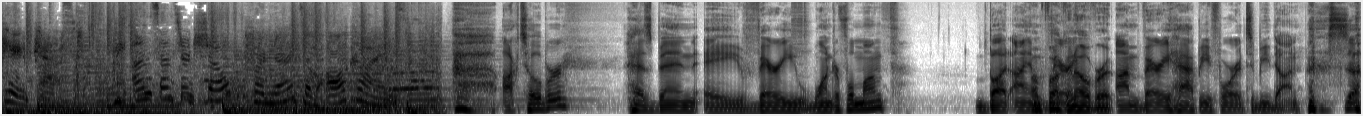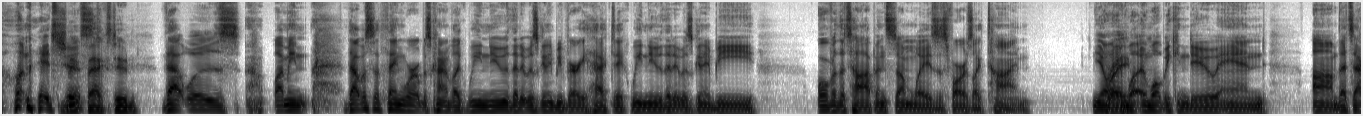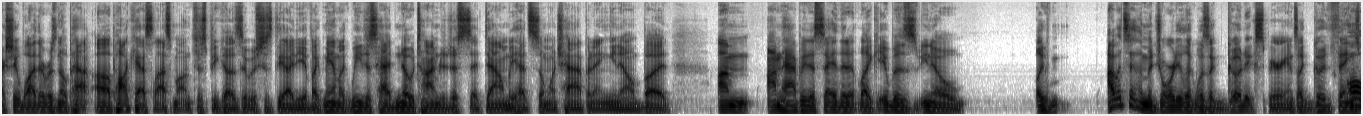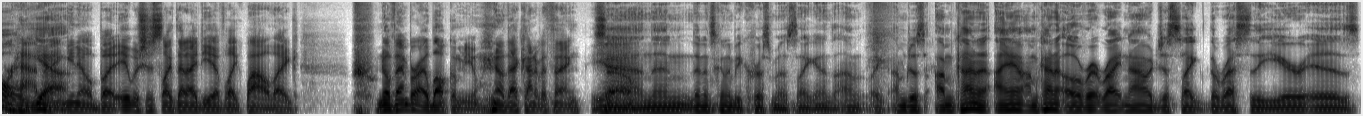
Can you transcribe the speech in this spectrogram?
Cavecast, the uncensored show for nerds of all kinds. October has been a very wonderful month, but I am I'm fucking very- over it. I'm very happy for it to be done. so it's just Big just facts, dude. that was I mean, that was the thing where it was kind of like we knew that it was going to be very hectic. We knew that it was going to be over the top in some ways as far as like time. You know, Right. and, what, and what we can do and um, that's actually why there was no pa- uh, podcast last month, just because it was just the idea of like, man, like we just had no time to just sit down. We had so much happening, you know. But I'm I'm happy to say that it like it was, you know, like I would say the majority like was a good experience, like good things Oh, were happening, yeah. you know. But it was just like that idea of like, wow, like whew, November, I welcome you, you know, that kind of a thing. Yeah, So, and then then it's gonna be Christmas. Like, and I'm like, I'm just, I'm kind of, I am, I'm kind of over it right now. Just like the rest of the year is,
